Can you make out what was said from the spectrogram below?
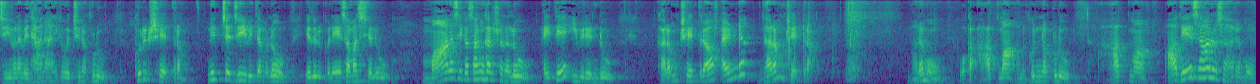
జీవన విధానానికి వచ్చినప్పుడు కురుక్షేత్రం నిత్య జీవితంలో ఎదుర్కొనే సమస్యలు మానసిక సంఘర్షణలు అయితే ఇవి రెండు కరం క్షేత్ర అండ్ ధరం క్షేత్ర. మనము ఒక ఆత్మ అనుకున్నప్పుడు ఆత్మ ఆదేశానుసారము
